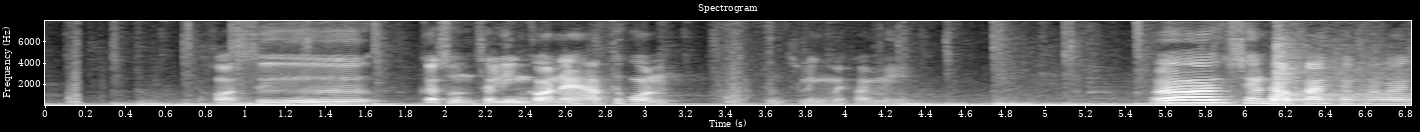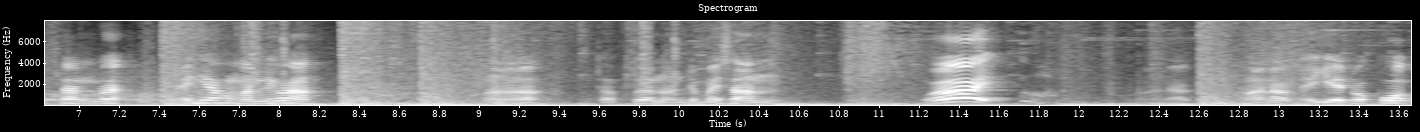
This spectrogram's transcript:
ๆ ขอซื้อกระสุนสลิงก่อนนะครับทุกคนถึงสลิงไม่ค่อยมี เออเสียงเท้าใครเสียงเท้าใครสั่นด้วย ไอ้เหี้ยของมันนี่ว่าอ่าถ้าเพื่อนมันจะไม่สั่นเฮ้ยมาแล้วมาแล้วไอ้เย็ดพวกพวก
